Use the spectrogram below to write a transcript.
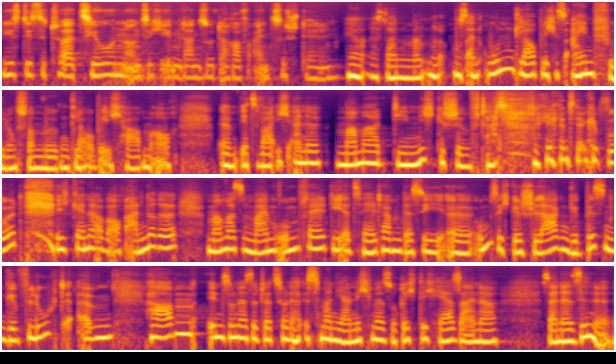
wie ist die Situation und sich eben dann so darauf einzustellen. Ja, also dann, man muss ein unglaubliches Einfühlungsvermögen, glaube ich, haben auch. Ähm, jetzt war ich eine Mama, die nicht geschimpft hat während der Geburt. Ich kenne aber auch andere Mamas in meinem Umfeld, die erzählt haben, dass sie äh, um sich geschlagen, gebissen, geflucht ähm, haben. In so einer Situation ist man ja nicht mehr so richtig Herr seiner, seiner Sinne.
